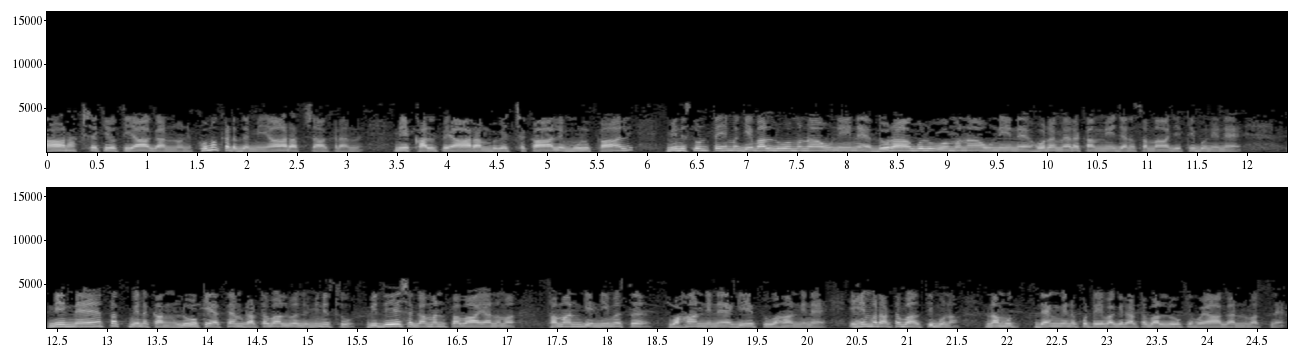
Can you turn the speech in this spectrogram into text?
ආරක්ෂකයෝ තියාගන්න ඕනේ. කුමකටද මේ ආරක්ෂා කරන්න? මේ කල්පය ආරම්භ වෙච්ච කාලේ මුල් කාලේ මිනිසුන්ට එහෙම ගෙවල් උවමනා උනේ නැහැ. දොරාගුළු උවමනා උනේ නැහැ. හොර මැරකම් මේ ජන සමාජයේ තිබුණේ නැහැ. මේ මෑතක් වෙනකන් ලෝකයේ ඇතැම් රටවල් වල මිනිස්සු විදේශ ගමන් පවා යනවා Tamanගේ නිවස වහන්නේ නැහැ ගේට්ටු වහන්නේ නැහැ. එහෙම රටවල් තිබුණා. නමුත් දැන් වෙනකොට ඒ වගේ රටවල් ලෝකේ හොයාගන්නවත් නැහැ.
